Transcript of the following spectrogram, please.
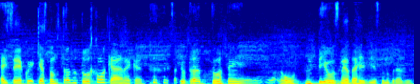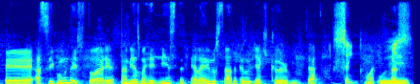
É, isso aí é que- questão do tradutor colocar, né, cara? Sabe o tradutor tem. É o um deus, né, da revista no Brasil. É, a segunda história, na mesma revista, ela é ilustrada pelo Jack Kirby, certo? Sim. Res-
